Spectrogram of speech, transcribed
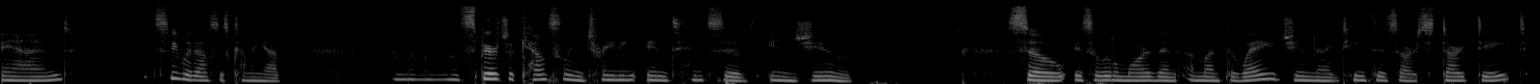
And let's see what else is coming up. Mm, mm, mm, Spiritual Counseling Training Intensive in June. So it's a little more than a month away. June 19th is our start date.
